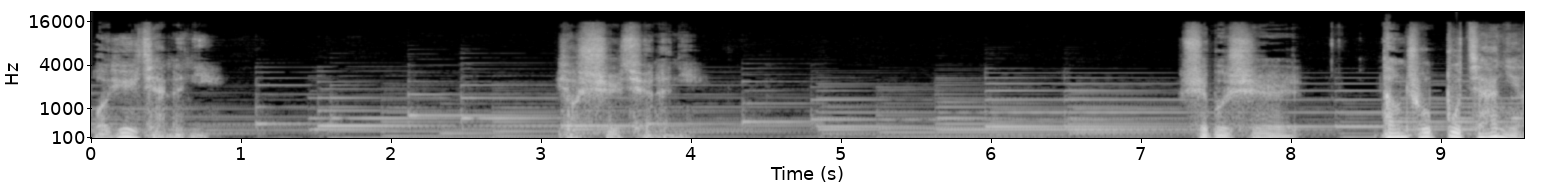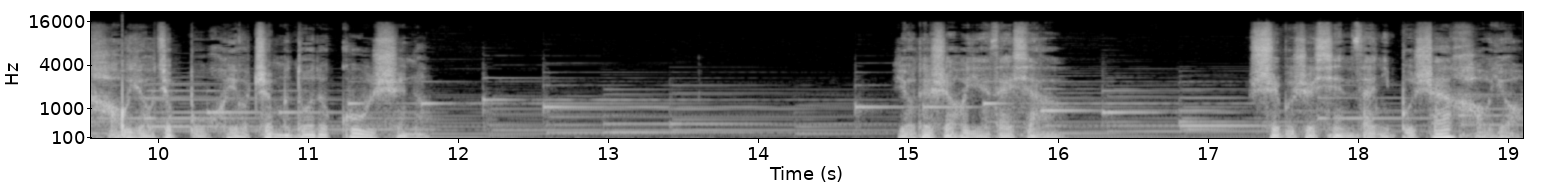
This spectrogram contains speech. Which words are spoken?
我遇见了你，又失去了你。是不是当初不加你好友，就不会有这么多的故事呢？有的时候也在想。是不是现在你不删好友，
